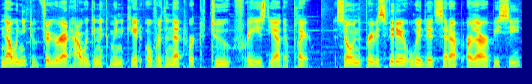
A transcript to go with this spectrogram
Now we need to figure out how we're going to communicate over the network to freeze the other player. So in the previous video, we did set up our RPC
